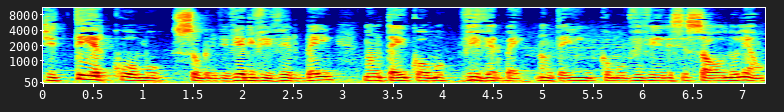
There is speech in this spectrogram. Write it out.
de ter como sobreviver e viver bem, não tem como viver bem, não tem como viver esse sol no leão.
